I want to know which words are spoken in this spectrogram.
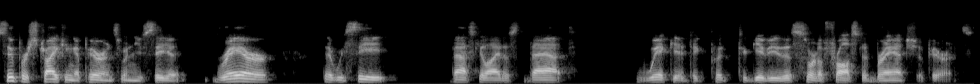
super striking appearance when you see it. Rare that we see vasculitis that wicked to put to give you this sort of frosted branch appearance.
